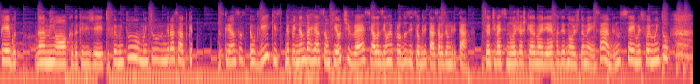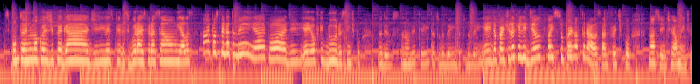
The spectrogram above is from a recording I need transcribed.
pego na minhoca daquele jeito. E foi muito, muito engraçado, porque as crianças, eu vi que dependendo da reação que eu tivesse, elas iam reproduzir. Se eu gritasse, elas iam gritar. Se eu tivesse nojo, acho que a maioria ia fazer nojo também, sabe? Não sei, mas foi muito espontâneo uma coisa de pegar, de respira, segurar a respiração. E elas, ai, posso pegar também? Ai, pode. E aí eu fiquei duro, assim, tipo, meu Deus, eu não gritei, tá tudo bem, tá tudo bem. E aí, a partir daquele dia, foi super natural, sabe? Foi tipo, nossa, gente, realmente,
